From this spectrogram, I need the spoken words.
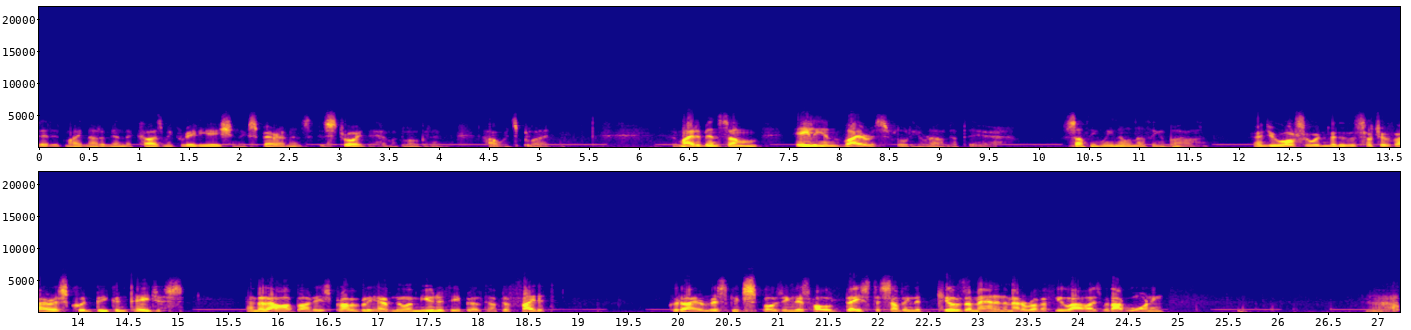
said it might not have been the cosmic radiation experiments that destroyed the hemoglobin in Howard's blood. It might have been some alien virus floating around up there. Something we know nothing about. And you also admitted that such a virus could be contagious. And that our bodies probably have no immunity built up to fight it. Could I risk exposing this whole base to something that kills a man in a matter of a few hours without warning? No.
